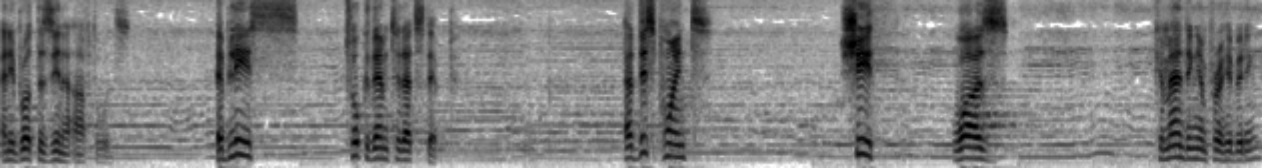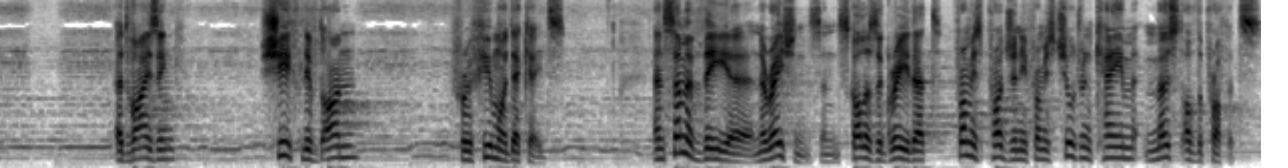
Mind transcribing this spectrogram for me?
and he brought the zina afterwards. Iblis took them to that step. At this point, Sheeth was commanding and prohibiting, advising. Sheeth lived on for a few more decades. And some of the uh, narrations and scholars agree that from his progeny, from his children came most of the prophets.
